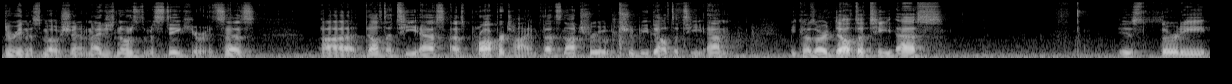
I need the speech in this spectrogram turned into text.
during this motion. And I just noticed a mistake here. It says uh, delta TS as proper time. That's not true. It should be delta TM because our delta TS is 30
